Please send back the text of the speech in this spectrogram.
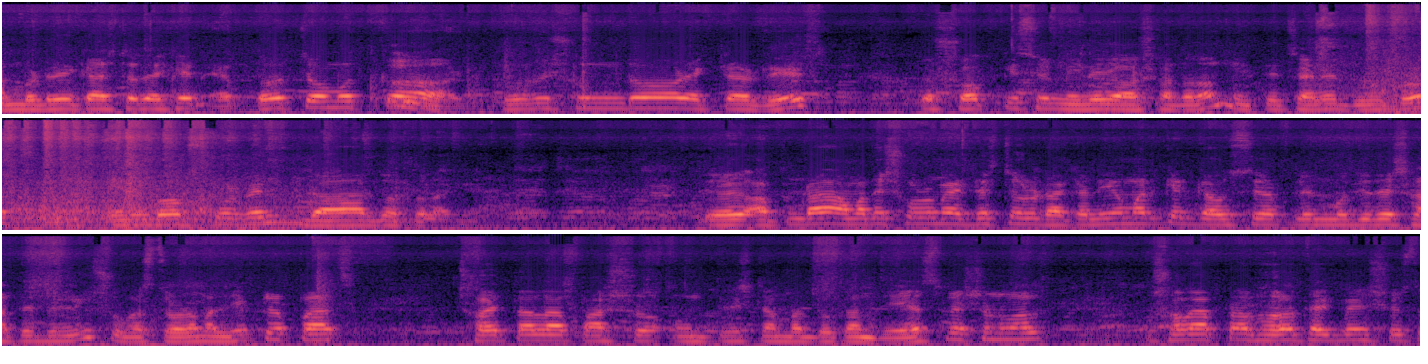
এমব্রয়ডারি কাজটা দেখেন, এত চমৎকার, খুবই সুন্দর একটা ড্রেস। তো সব কিছু মিলেই অসাধারণ, নিতে চাইলে দ্রুত ইনবক্স করবেন, যার যত লাগে। আপনারা আমাদের শোরুম অ্যাড্রেসটা হলো ঢাকা নিউ মার্কেট, গাউসিয়া প্লেন মসজিদের সাথে বিল্ডিং সুভাষ আমার লিফটের পাঁচ, ছয়তলা পাঁচশো উনত্রিশ নাম্বার দোকান জেএস ফ্যাশন ওয়াল সবাই আপনারা ভালো থাকবেন, সুস্থ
